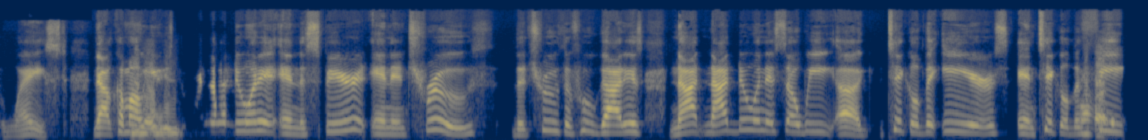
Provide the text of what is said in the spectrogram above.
Waste. Now come on, you know, we, we're not doing it in the spirit and in truth the truth of who God is, not not doing it so we uh tickle the ears and tickle the right. feet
